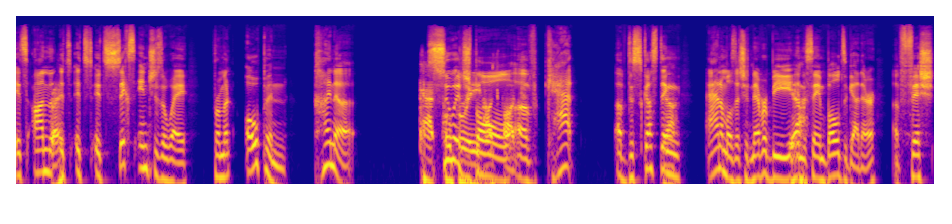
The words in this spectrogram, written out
It's on the Right. it's it's it's six inches away from an open kind of Cat sewage bowl hodgepodge. of cat of disgusting Yeah. animals that should never be in the same bowl together. A fish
